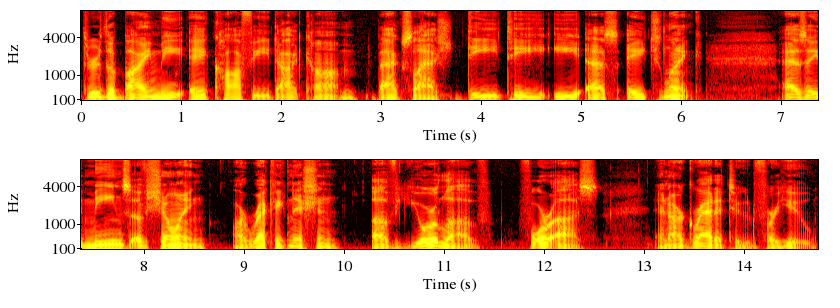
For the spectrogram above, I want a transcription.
through the buymeacoffee.com backslash DTESH link as a means of showing our recognition of your love for us and our gratitude for you.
